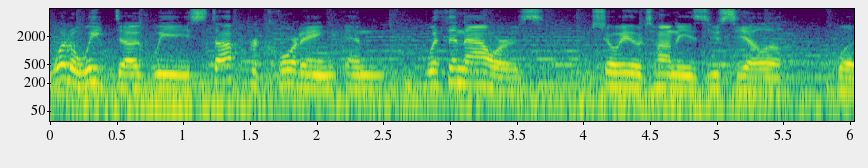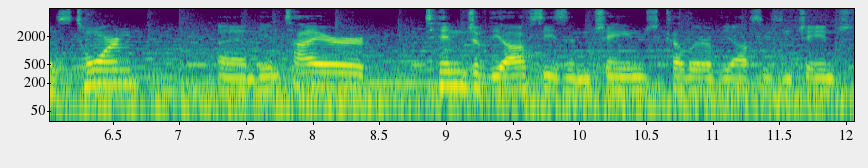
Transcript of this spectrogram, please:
What a week, Doug. We stopped recording, and within hours, Shohei Ohtani's UCL was torn, and the entire tinge of the offseason changed, color of the offseason changed.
